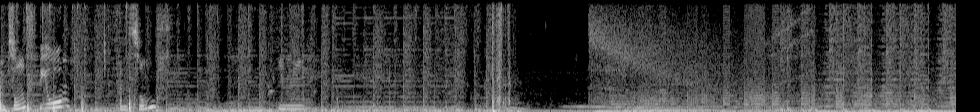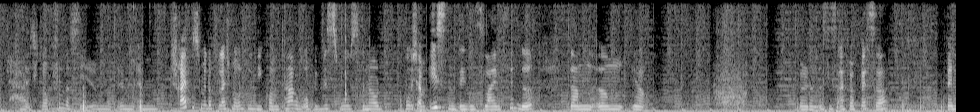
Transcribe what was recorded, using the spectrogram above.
Im Sumpfbiom? Beim Sumpf? Hm. Glaube schon, dass sie im, im, im... Schreibt es mir doch vielleicht mal unten in die Kommentare, ob ihr wisst, wo es genau, wo ich am ehesten diesen Slime finde dann, ähm, ja. Weil dann ist es einfach besser, wenn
